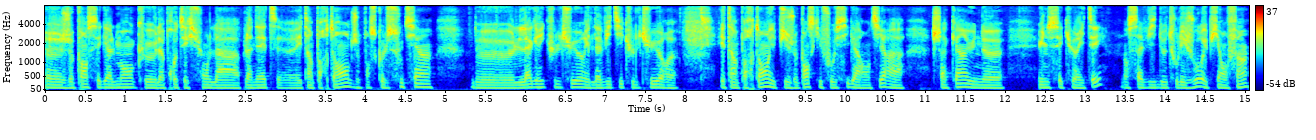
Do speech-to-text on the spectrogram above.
Euh, je pense également que la protection de la planète euh, est importante, je pense que le soutien de l'agriculture et de la viticulture euh, est important, et puis je pense qu'il faut aussi garantir à chacun une, une sécurité dans sa vie de tous les jours, et puis enfin,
